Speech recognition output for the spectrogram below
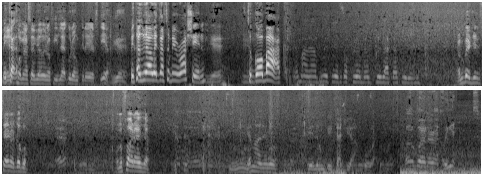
Because... because come and say, you don't feel like go down today, you stay. Yeah, because we always have to be rushing yeah. to go back. Yeah, man, I'm going to go clear the clear that I see them. I'm begging to say no, Dogo. I'm a father, is here. Mm. Yeah, man, you go. You don't be touchy and go back. Oh, yeah. So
